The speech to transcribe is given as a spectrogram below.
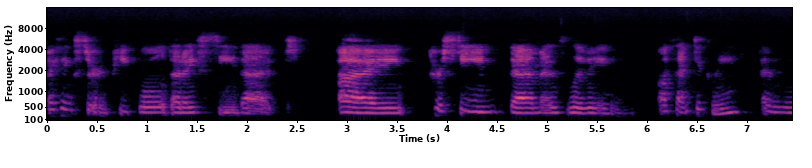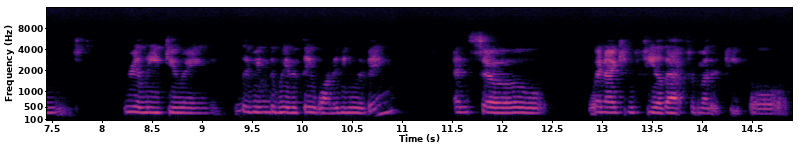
I think, certain people that I see that I perceive them as living authentically and really doing, living the way that they want to be living. And so when I can feel that from other people,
